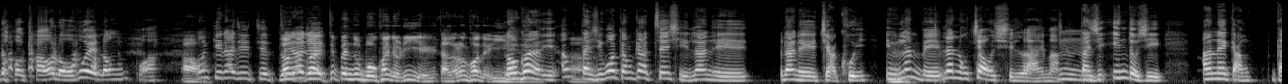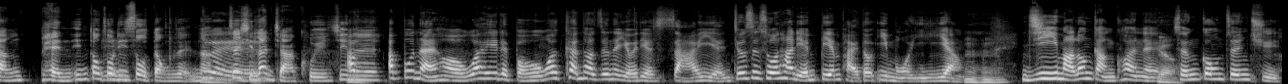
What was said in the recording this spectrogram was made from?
老头老尾拢挂。我今仔日就今仔日这边都无看到你嘅，大家拢看到伊。拢看到伊啊！但是我感觉这是咱的咱的吃亏，因为咱袂咱拢照实来嘛。但是因都是安尼讲讲骗，因当作理所当然呐。这是咱吃亏，真的。啊，本来吼，我迄个部分我看到真的有一点傻眼，就是说他连编排都一模一样。嗯哼。字嘛拢共款呢，成功争取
